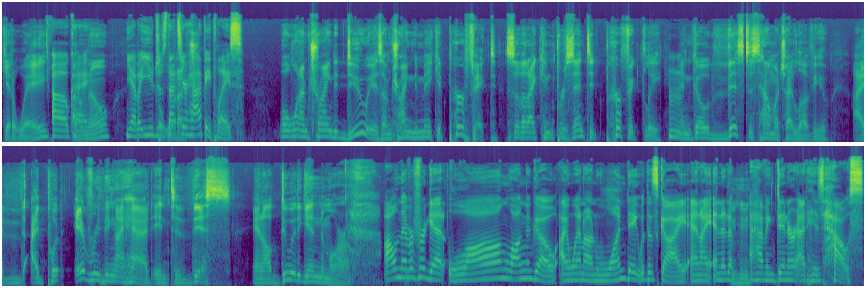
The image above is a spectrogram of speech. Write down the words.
get away. Oh, okay. I don't know. Yeah, but you just what that's your I'm happy place. Well, what I'm trying to do is I'm trying to make it perfect so that I can present it perfectly Hmm. and go, this is how much I love you. I, I put everything I had into this, and I'll do it again tomorrow. I'll never forget long, long ago, I went on one date with this guy and I ended up Mhm. having dinner at his house.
